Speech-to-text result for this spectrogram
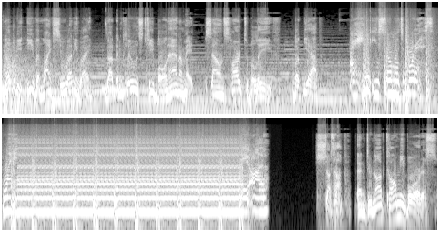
Nobody even likes you anyway. That includes T-Bone Animate. Sounds hard to believe, but yep. I hate you so much, Boris. Why? Shut up. And do not call me Boris.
